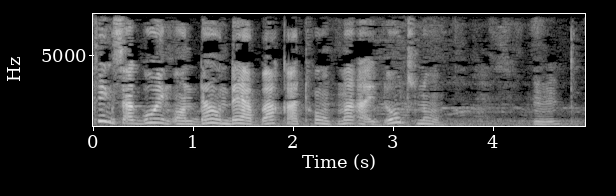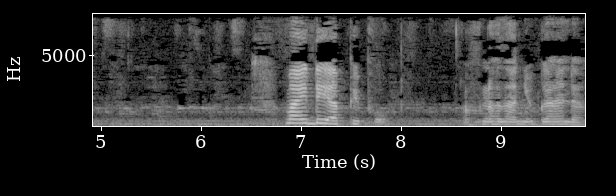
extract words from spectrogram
things are going on down there back at home. Ma, I don't know. Mm. My dear people of northern Uganda,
